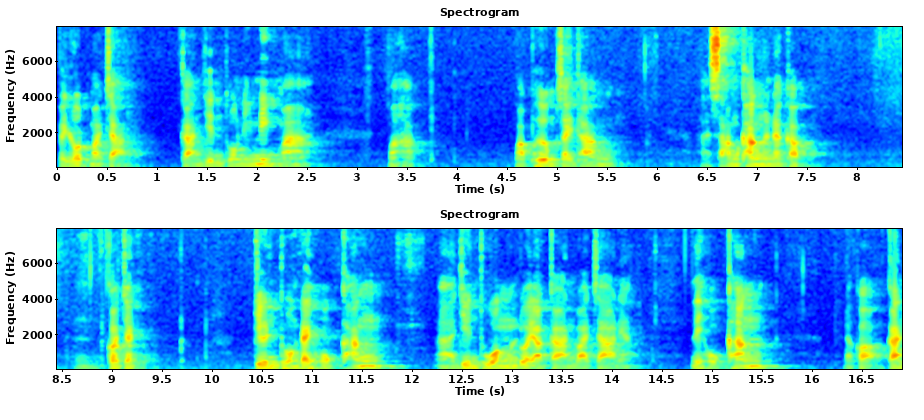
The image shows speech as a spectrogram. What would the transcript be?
ไปลดมาจากการยืนทวงนิ่งๆมามาหักมาเพิ่มใส่ทางสามครั้งนะครับ ก็จะยืนทวงได้หกครั้งยืนทวงด้วยอาการวาจาเนี่ยได้หกครั้ง แล้วก็การ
